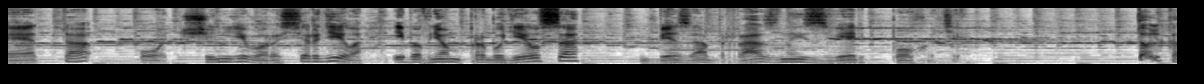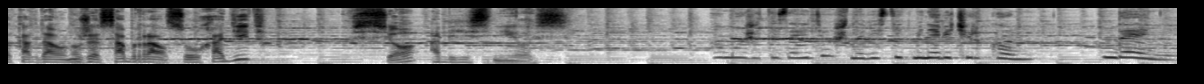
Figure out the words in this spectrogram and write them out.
Это очень его рассердило, ибо в нем пробудился безобразный зверь похоти. Только когда он уже собрался уходить, все объяснилось. А может, ты зайдешь навестить меня вечерком, Дэнни?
